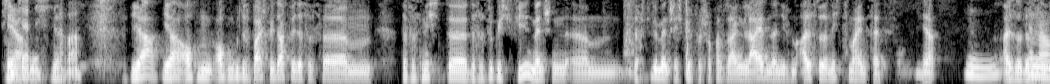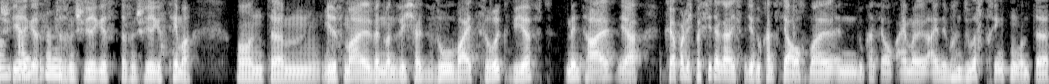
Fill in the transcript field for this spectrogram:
Stimmt ja, ja nicht, ja. aber. Ja, ja, auch ein, auch ein gutes Beispiel dafür, dass es, ähm, dass es nicht, äh, dass es wirklich vielen Menschen, ähm, dass viele Menschen, ich will schon fast sagen, leiden an diesem Alles oder Nichts Mindset. Ja. Hm, also das genau, ist ein schwieriges, das ist ein schwieriges, das ist ein schwieriges Thema. Und ähm, jedes Mal, wenn man sich halt so weit zurückwirft, mental, ja, körperlich passiert ja gar nichts mit dir. Du kannst ja auch mal, in, du kannst ja auch einmal einen über den Durst trinken und äh,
